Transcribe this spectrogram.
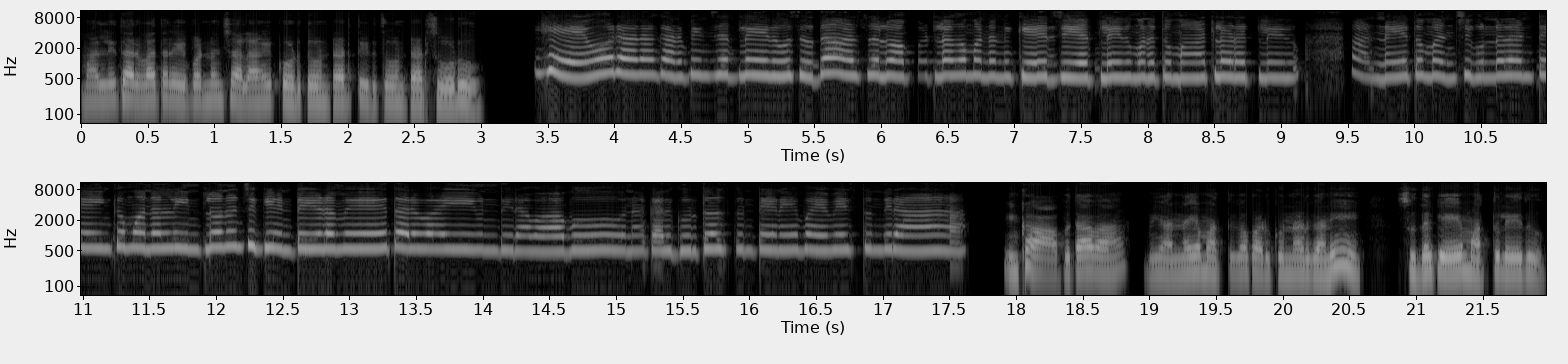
మళ్ళీ తర్వాత రేపటి నుంచి అలాగే కొడుతూ ఉంటాడు తిడుతూ ఉంటాడు చూడు. ఇంకా ఆపుతావా? మీ అన్నయ్య మత్తుగా పడుకున్నాడు కానీ సుధకి ఏ మత్తు లేదు.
